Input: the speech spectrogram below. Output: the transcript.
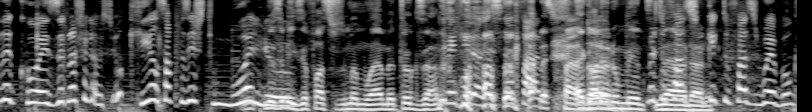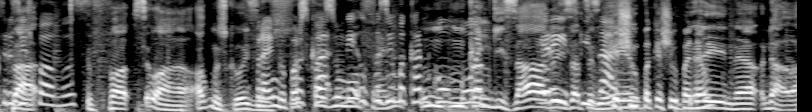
cada coisa que nós ficamos. O quê? Ele sabe fazer este molho. Meus amigos, eu faço-vos uma moamba, estou a gozar. Mentiroso, não fazes. Agora no momento. Mas tu fazes, o que é que tu fazes bué bom que trazias Pá, para o almoço? Sei lá, algumas coisas. Frango, aposto que Uma fazes um carne- bom ele fazia uma carne com um molho. carne guisado, Era isso, exatamente. Cachupa, cachupa, não? Não, não, Não,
